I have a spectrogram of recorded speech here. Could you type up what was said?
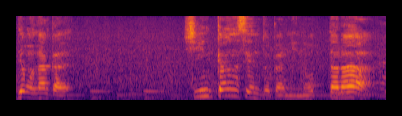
でもなんか新幹線とかに乗ったらはい。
